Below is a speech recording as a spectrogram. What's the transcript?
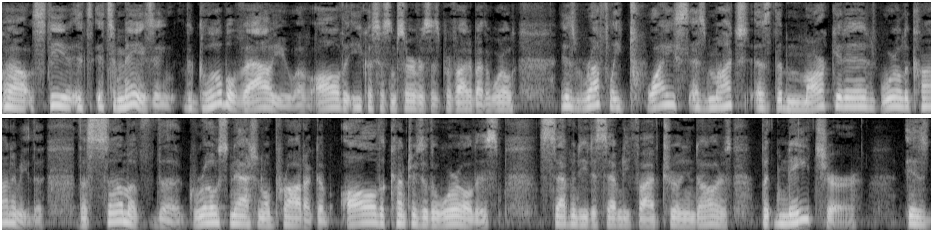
Well, Steve, it's it's amazing. The global value of all the ecosystem services provided by the world is roughly twice as much as the marketed world economy. The the sum of the gross national product of all the countries of the world is 70 to 75 trillion dollars, but nature is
